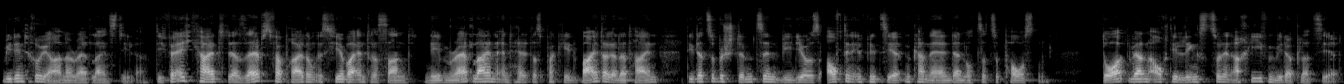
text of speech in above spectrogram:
wie den Trojaner Redline-Stealer. Die Fähigkeit der Selbstverbreitung ist hierbei interessant, neben Redline enthält das Paket weitere Dateien, die dazu bestimmt sind, Videos auf den infizierten Kanälen der Nutzer zu posten. Dort werden auch die Links zu den Archiven wieder platziert.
